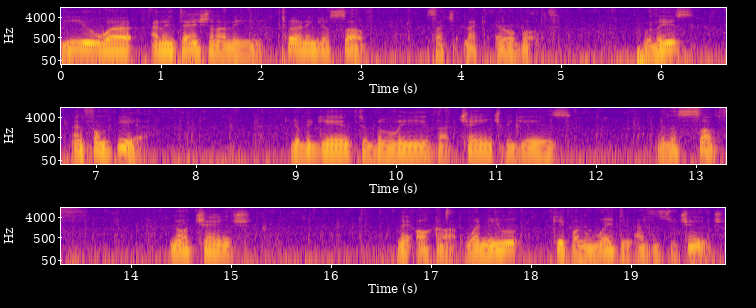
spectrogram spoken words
You were unintentionally turning yourself such like a robot. With this, and from here, you begin to believe that change begins with a self. No change may occur when you keep on waiting others to change.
